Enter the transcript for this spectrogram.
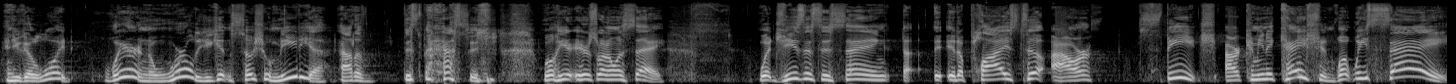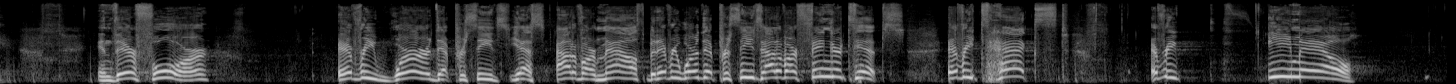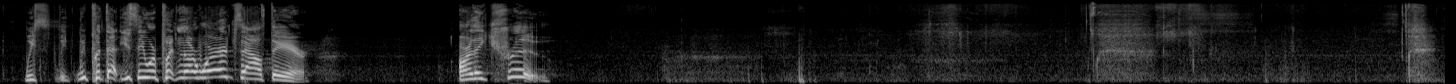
And you go, Lloyd, where in the world are you getting social media out of this passage? Well, here, here's what I want to say. What Jesus is saying, uh, it applies to our speech, our communication, what we say. And therefore, every word that proceeds, yes, out of our mouth, but every word that proceeds out of our fingertips every text, every email. We, we, we put that, you see, we're putting our words out there. Are they true?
